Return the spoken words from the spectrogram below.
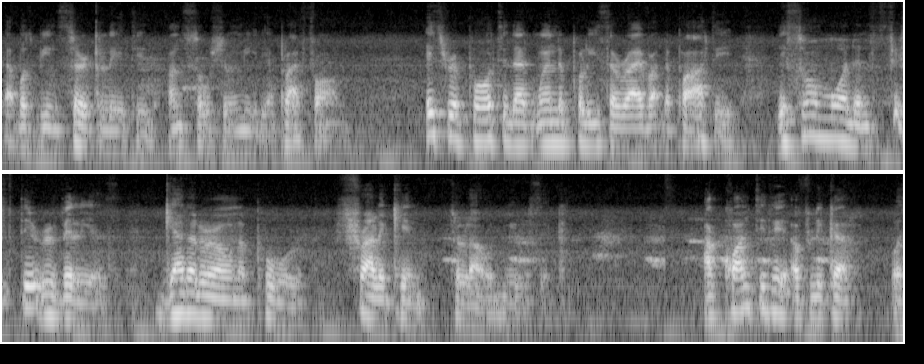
that was being circulated on social media platforms. It's reported that when the police arrived at the party, they saw more than 50 revelers gathered around a pool, frolicking to loud music. A quantity of liquor was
